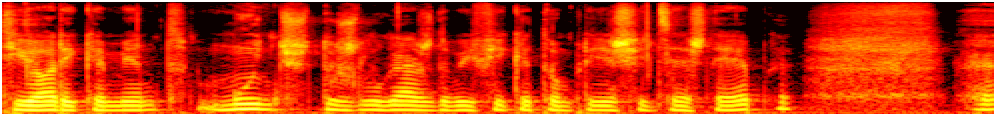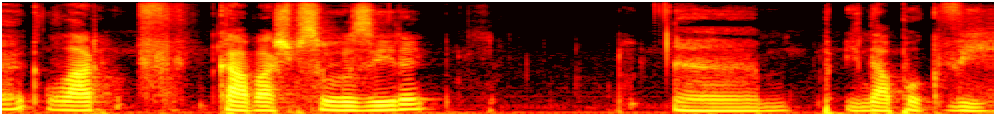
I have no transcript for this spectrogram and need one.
teoricamente, muitos dos lugares do Benfica estão preenchidos esta época. Uh, claro, cabe às pessoas irem. Uh, ainda há pouco vi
